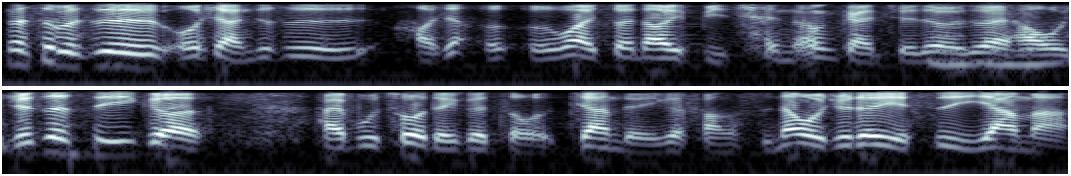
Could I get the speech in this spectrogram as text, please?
那是不是我想就是好像额额外赚到一笔钱那种感觉，对不对？好，我觉得这是一个还不错的一个走这样的一个方式。那我觉得也是一样嘛，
